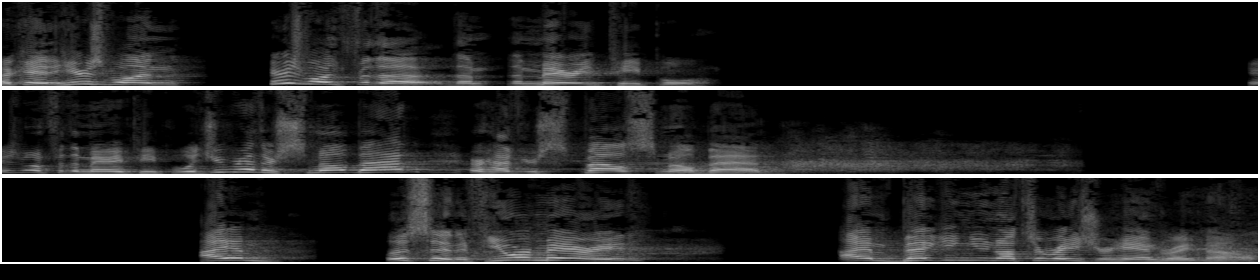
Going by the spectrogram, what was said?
Okay, here's one. Here's one for the, the, the married people. Here's one for the married people. Would you rather smell bad or have your spouse smell bad? I am, listen, if you are married, I am begging you not to raise your hand right now.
